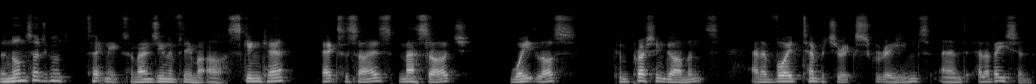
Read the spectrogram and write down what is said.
The non-surgical techniques for managing lymphedema are skincare, exercise, massage, weight loss, compression garments, and avoid temperature extremes and elevation.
